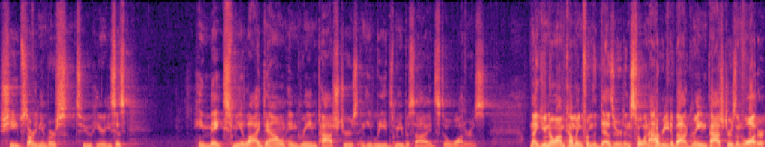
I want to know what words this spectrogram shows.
sheep, starting in verse 2 here. He says, He makes me lie down in green pastures, and he leads me beside still waters. Now, you know I'm coming from the desert, and so when I read about green pastures and water,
